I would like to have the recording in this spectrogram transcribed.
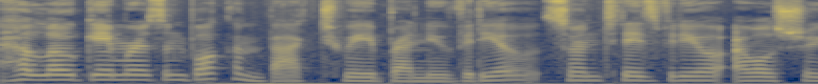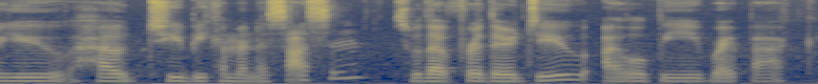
Hello gamers and welcome back to a brand new video. So in today's video I will show you how to become an assassin. So without further ado, I will be right back.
